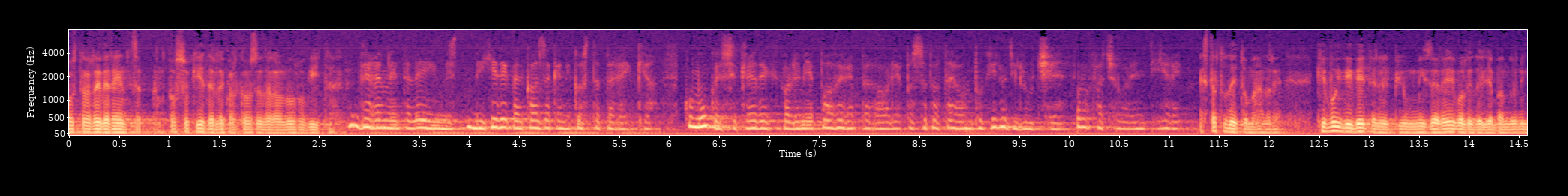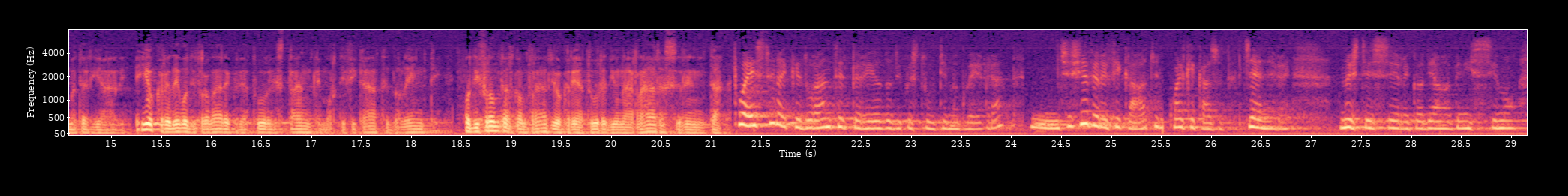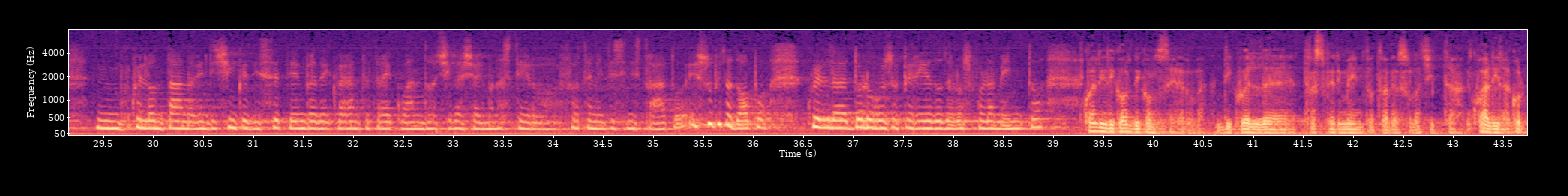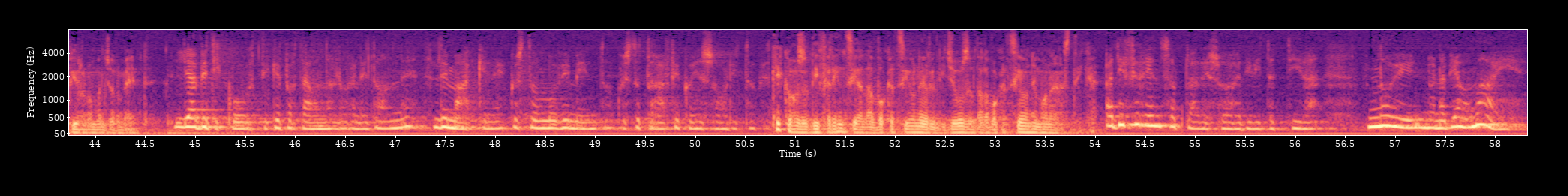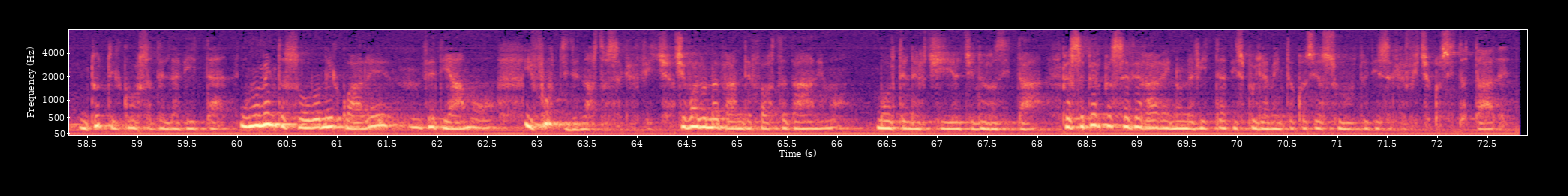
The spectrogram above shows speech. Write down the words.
Vostra Reverenza, posso chiederle qualcosa della loro vita? Veramente, lei mi, mi chiede qualcosa che mi costa parecchio. Comunque si crede che con le mie povere parole possa portare un pochino di luce. Lo faccio volentieri. È stato detto, madre, che voi vivete nel più miserevole degli abbandoni materiali. E io credevo di trovare creature stanche, mortificate, dolenti. O di fronte al contrario creature di una rara serenità. Può essere che durante il periodo di quest'ultima guerra mh, ci sia verificato qualche caso del genere. Noi stessi ricordiamo benissimo mh, quel lontano 25 di settembre del 43 quando ci lasciò il monastero fortemente sinistrato e subito dopo quel doloroso periodo dello sfollamento. Quali ricordi conserva di quel trasferimento attraverso la città? Quali la colpirono maggiormente? Gli abiti corti che portavano allora le donne, le macchine, questo movimento, questo traffico insolito. Che cosa differenzia la vocazione religiosa dalla vocazione monastica? A differenza dalle suore di vita attiva, noi non abbiamo mai, in tutto il corso della vita, un momento solo nel quale vediamo i frutti del nostro sacrificio. Ci vuole una grande forza d'animo, molta energia, generosità, per saper perseverare in una vita di spogliamento così assoluto e di sacrificio così totale.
